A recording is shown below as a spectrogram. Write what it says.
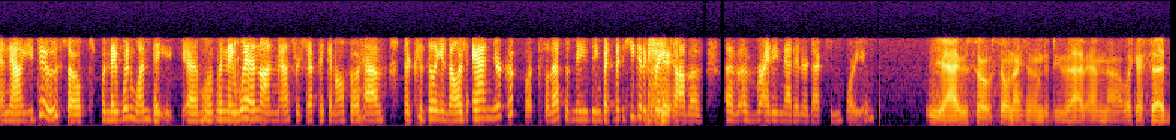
and now you do. So when they win one, they uh, when they win on Master Chef, they can also have their gazillion dollars and your cookbook. So that's amazing. But but he did a great job of, of of writing that introduction for you. Yeah, it was so so nice of him to do that. And uh, like I said,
